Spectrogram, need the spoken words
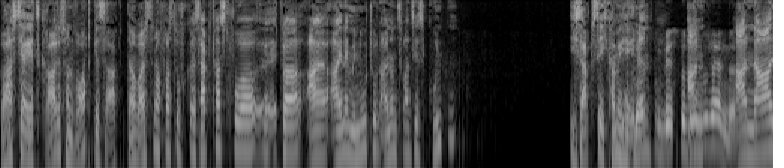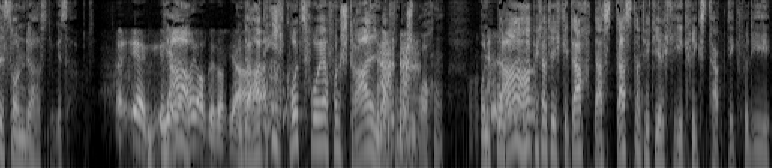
Du hast ja jetzt gerade so ein Wort gesagt, ne? Weißt du noch, was du gesagt hast vor äh, etwa äh, einer Minute und 21 Sekunden? Ich sag's dir, ich kann mich erinnern. Bekämpfen bis zum An, Ende. Analsonde hast du gesagt. Äh, ja, ja, das hab ich auch gesagt, ja. Und da hatte ich kurz vorher von Strahlenwaffen gesprochen. Und da habe ich natürlich gedacht, dass das natürlich die richtige Kriegstaktik für die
